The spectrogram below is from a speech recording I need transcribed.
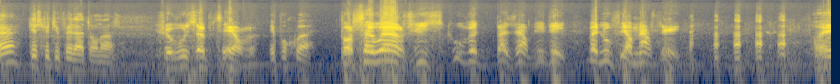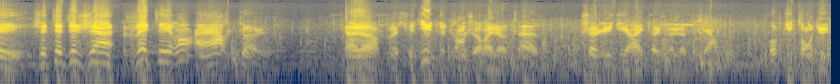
Hein? Qu'est-ce que tu fais là à ton âge? Je vous observe Et pourquoi? Pour savoir jusqu'où votre bazar d'idées va nous faire marcher. Oui, j'étais déjà vétéran à Arcole. Alors, je me suis dit que quand j'aurai l'occasion, je lui dirai que je l'observe. Au petit tondu.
